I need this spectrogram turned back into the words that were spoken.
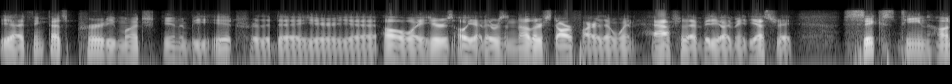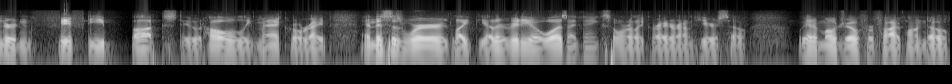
Yeah, I think that's pretty much gonna be it for the day here. Yeah. Oh wait, here's oh yeah, there was another Starfire that went after that video I made yesterday. Sixteen hundred and fifty bucks, dude. Holy mackerel, right? And this is where like the other video was, I think, somewhere like right around here. So we had a Mojo for five hundo,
